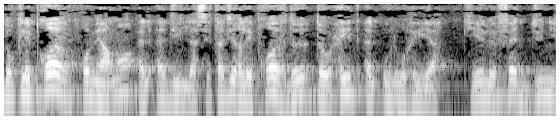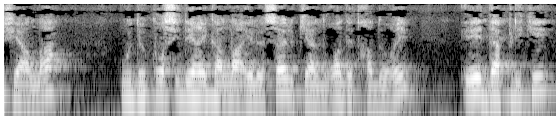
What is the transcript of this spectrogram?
Donc l'épreuve, premièrement, al-adilla, c'est-à-dire l'épreuve de tawhid al-uluhiyya, qui est le fait d'unifier Allah ou de considérer qu'Allah est le seul qui a le droit d'être adoré et d'appliquer,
